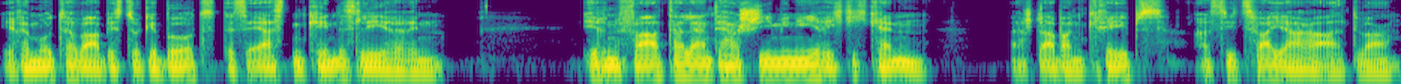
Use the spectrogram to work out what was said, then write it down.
ihre Mutter war bis zur Geburt des ersten Kindes Lehrerin. Ihren Vater lernte Hashimi nie richtig kennen. Er starb an Krebs, als sie zwei Jahre alt war.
